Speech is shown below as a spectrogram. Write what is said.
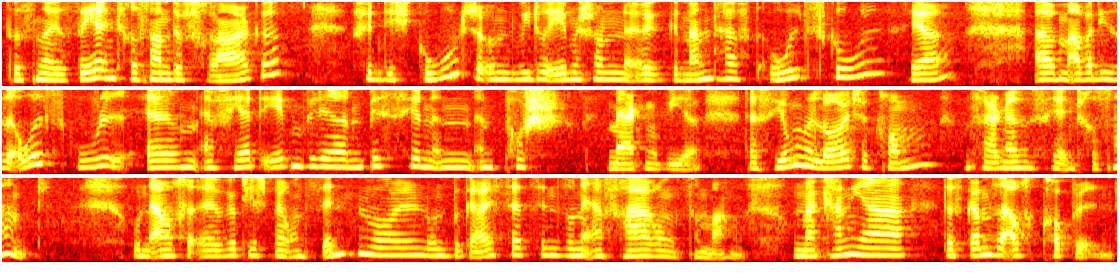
Das ist eine sehr interessante Frage, finde ich gut. Und wie du eben schon äh, genannt hast, Oldschool, ja. Ähm, aber diese Oldschool ähm, erfährt eben wieder ein bisschen einen Push, merken wir. Dass junge Leute kommen und sagen, das ist ja interessant und auch äh, wirklich bei uns senden wollen und begeistert sind, so eine Erfahrung zu machen. Und man kann ja das Ganze auch koppeln.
